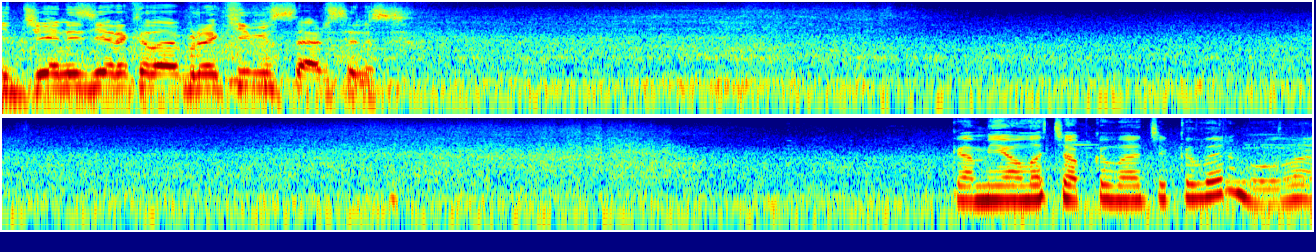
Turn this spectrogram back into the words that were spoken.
Gideceğiniz yere kadar bırakayım isterseniz. Kamyonla çapkınlığa çıkılır mı ulan?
